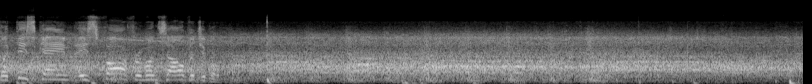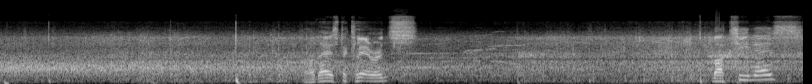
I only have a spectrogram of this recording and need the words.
but this game is far from unsalvageable. Oh, there's the clearance. Martinez.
